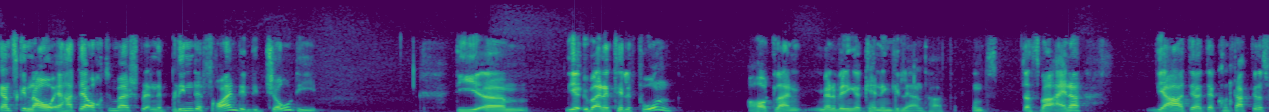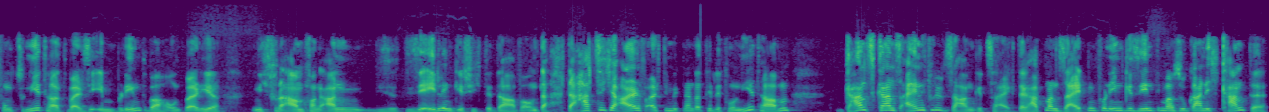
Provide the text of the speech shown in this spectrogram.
Ganz genau. Er hatte auch zum Beispiel eine blinde Freundin, die Jodie, die, ähm, die er über eine Telefon-Hotline mehr oder weniger kennengelernt hat. Und das war einer, ja, der, der Kontakt, der das funktioniert hat, weil sie eben blind war und weil hier nicht von Anfang an diese, diese Alien-Geschichte da war. Und da, da hat sich ja Alf, als die miteinander telefoniert haben, ganz, ganz einfühlsam gezeigt. Da hat man Seiten von ihm gesehen, die man so gar nicht kannte.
